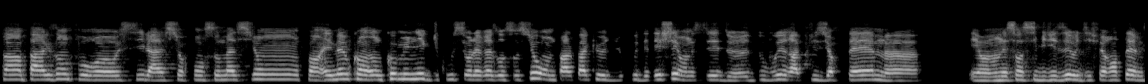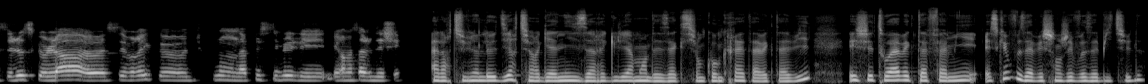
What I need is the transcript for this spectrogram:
par exemple, pour aussi la surconsommation, et même quand on communique du coup sur les réseaux sociaux, on ne parle pas que du coup des déchets, on essaie d'ouvrir à plusieurs thèmes et on est sensibilisé aux différents thèmes. C'est juste que là, c'est vrai que du coup, on a plus ciblé les, les ramassages de déchets. Alors tu viens de le dire, tu organises régulièrement des actions concrètes avec ta vie et chez toi, avec ta famille. Est-ce que vous avez changé vos habitudes?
